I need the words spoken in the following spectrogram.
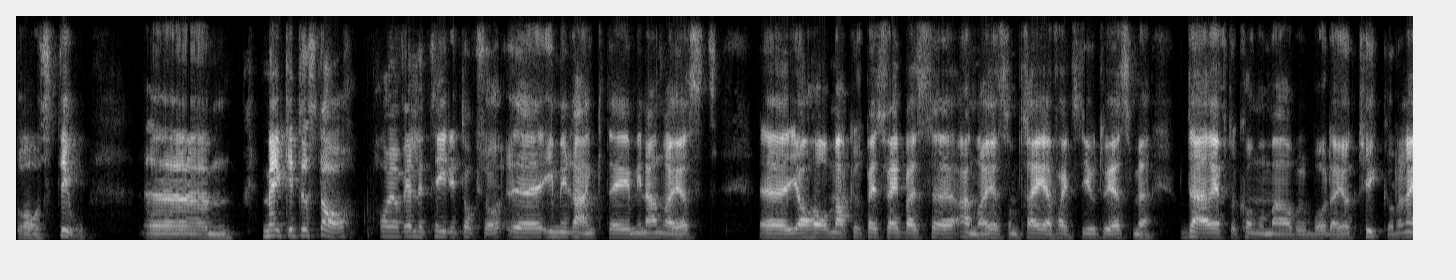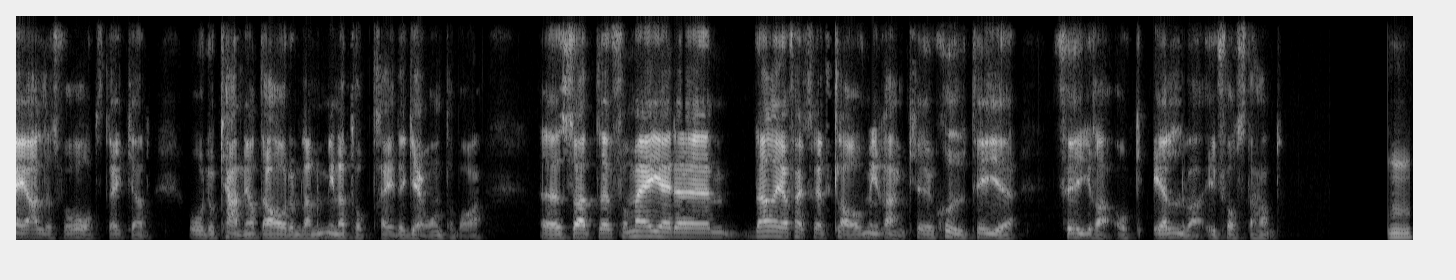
bra sto. Uh, Make it a star har jag väldigt tidigt också uh, i min rank. Det är min andra häst. Uh, eh, jag har Marcus B Svedbergs uh, andra häst som trea faktiskt i U2S med. Därefter kommer Marabou Brodda. Jag tycker den är alldeles för hårt sträckad. Och då kan jag inte ha den bland mina topp tre. Det går inte bara. Så att för mig är det, där är jag faktiskt rätt klar av min rank. 7, 10, 4 och 11 i första hand. Mm.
